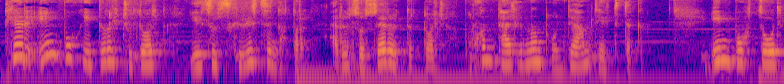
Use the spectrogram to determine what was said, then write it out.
Тэгэхээр энэ бүх идрэл чөлөөлт Есүс Христийн дотор ариун сүсээр удирдуулж Бурхан тайлгнан түнтэй хамт хийгддэг. Энэ бүх зүйл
